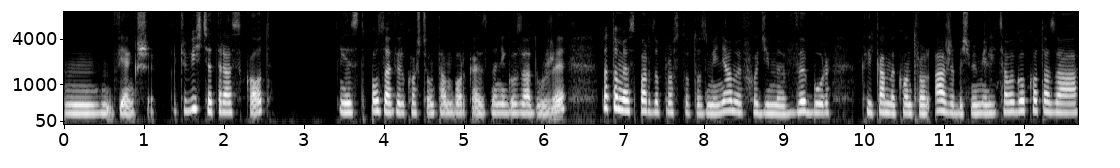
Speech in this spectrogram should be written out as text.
mm, większy. Oczywiście teraz kot jest poza wielkością tamborka, jest dla niego za duży. Natomiast bardzo prosto to zmieniamy, wchodzimy w wybór, klikamy Ctrl A, żebyśmy mieli całego kota za,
